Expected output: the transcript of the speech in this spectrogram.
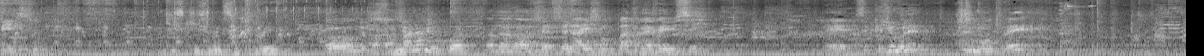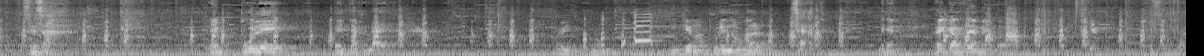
Mais ils sont... Qu'est-ce qu'ils ont, ces poulets Oh, Ils sont malades ou quoi Non, non, non, ceux-là, ils sont pas très réussis. Et ce que je voulais vous montrer, c'est ça. Les poulets éternels. Oui, bon. On dirait un poulet normal. Certes. Mais regardez maintenant. C'est quoi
